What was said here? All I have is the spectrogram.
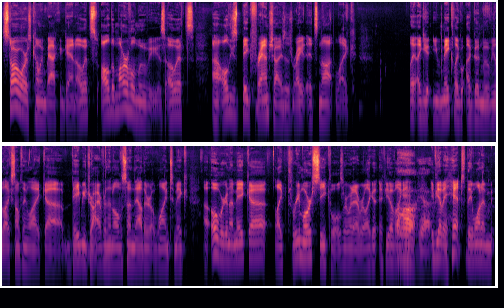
Star Wars coming back again. Oh, it's all the Marvel movies. Oh, it's uh, all these big franchises, right? It's not like like, like you, you make like a good movie like something like uh, Baby Driver, then all of a sudden now they're wanting to make uh, oh we're gonna make uh, like three more sequels or whatever. Like if you have like Oh, a, yeah. if you have a hit, they want to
